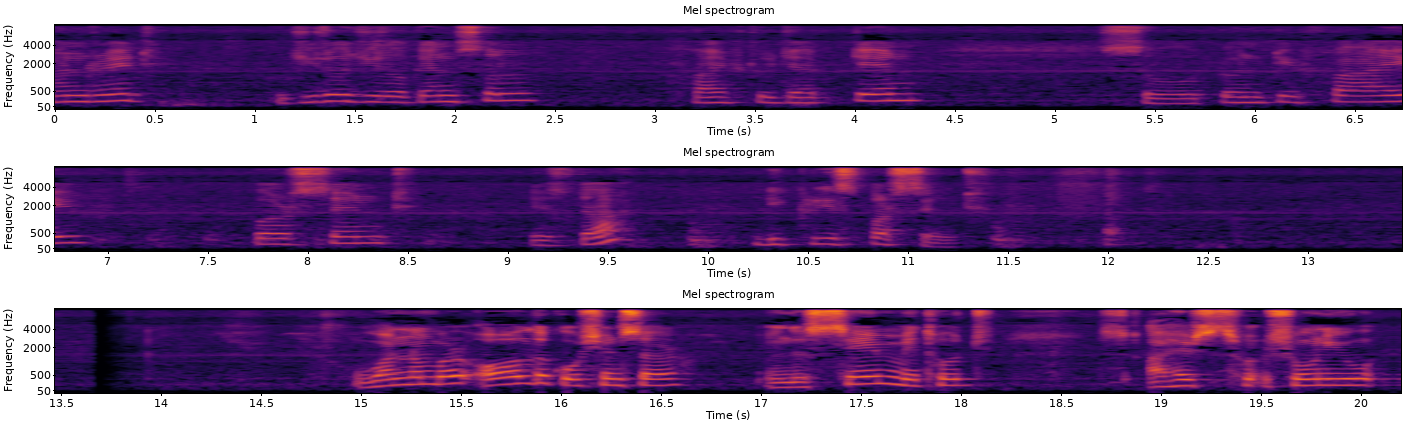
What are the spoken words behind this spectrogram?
100 0 0 cancel. 5 to jar 10 so 25 percent is the decrease percent. One number all the questions are in the same method I have shown you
